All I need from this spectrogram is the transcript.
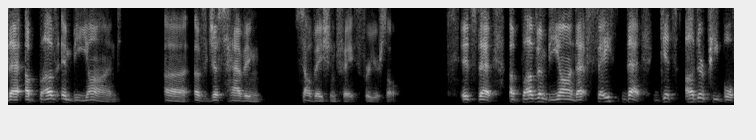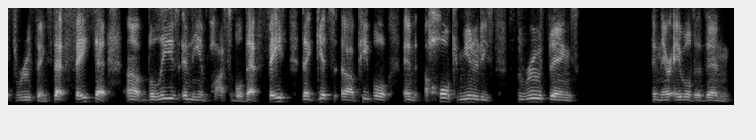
that above and beyond uh, of just having salvation faith for your soul. It's that above and beyond that faith that gets other people through things, that faith that uh, believes in the impossible, that faith that gets uh, people and whole communities through things and they're able to then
